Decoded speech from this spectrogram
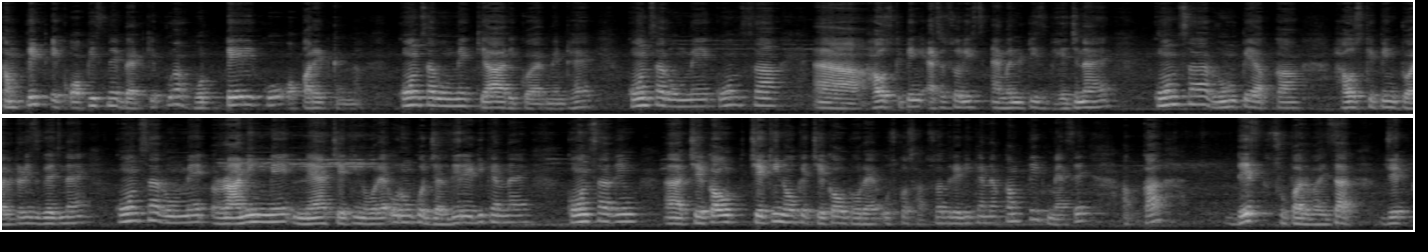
कंप्लीट एक ऑफ़िस में बैठ के पूरा होटल को ऑपरेट करना। कौन सा रूम में क्या रिक्वायरमेंट है? कौन सा रूम में कौन सा हाउस कीपिंग एसेसरीज एम्यूनिटीज भेजना है? कौन सा रूम पे आपका हाउस कीपिंग टॉयलेटरीज भेजना है? कौन सा रूम में रनिंग में नया चेक इन हो रहा है? और उनको जल्दी रेडी करना है? कौन सा रिम चेकआउट चेक इन होकर चेकआउट हो रहा है, उसको साथ साथ रेडी करना कंप्लीट मैसेज आपका डेस्क सुपरवाइजर जो एक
